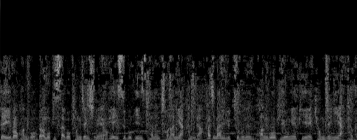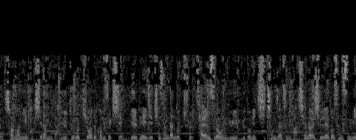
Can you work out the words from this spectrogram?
네이버 광고 너무 비싸고 경쟁 심해요. 페이스북, 인스타는 전환이 약합니다. 하지만 유튜브는 광고 비용에 비해 경쟁이 약하고 전환이 확실합니다. 유튜브 키워드 검색 시 1페이지 최상단 노출, 자연스러운 유입 유도 및 시청자 증가, 채널 신뢰도 상승 및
